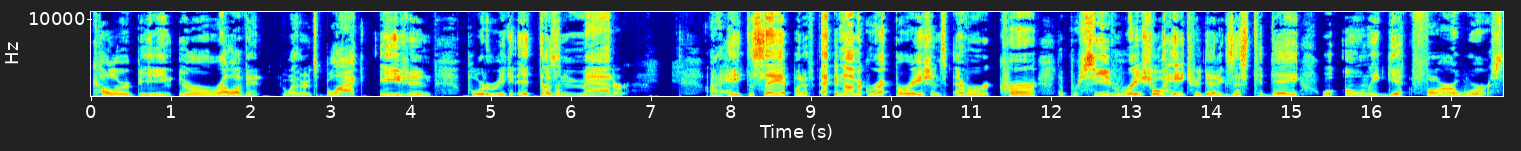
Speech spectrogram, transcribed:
color being irrelevant. Whether it's black, Asian, Puerto Rican, it doesn't matter. I hate to say it, but if economic reparations ever occur, the perceived racial hatred that exists today will only get far worse.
